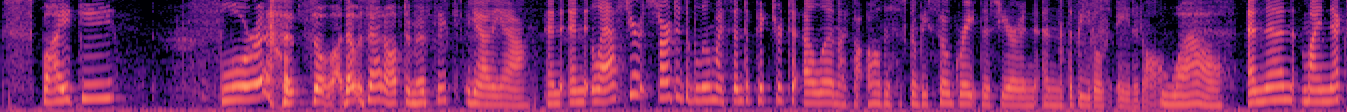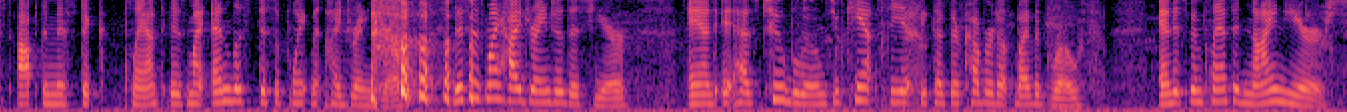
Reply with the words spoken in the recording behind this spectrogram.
spiky floret. So uh, that was that optimistic. Yeah, yeah. And and last year it started to bloom. I sent a picture to Ella and I thought, oh, this is going to be so great this year. And, and the beetles ate it all. Wow. And then my next optimistic plant is my endless disappointment hydrangea. this is my hydrangea this year. And it has two blooms. You can't see it because they're covered up by the growth. And it's been planted nine years.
